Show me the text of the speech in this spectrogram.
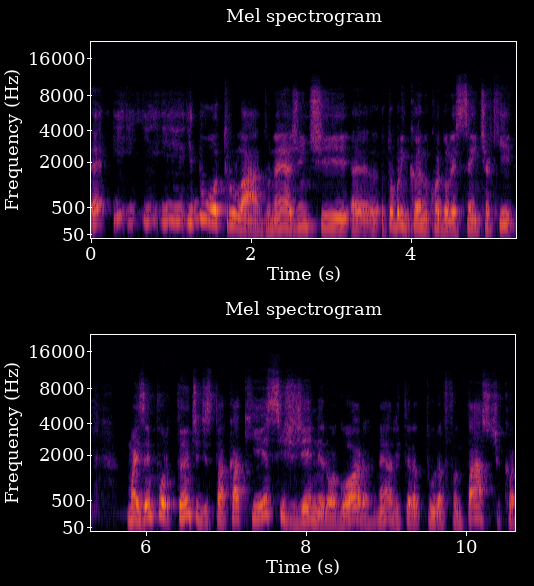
É, e, e, e, do outro lado, né? A gente, é, eu estou brincando com o adolescente aqui, mas é importante destacar que esse gênero agora, né, a literatura fantástica,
